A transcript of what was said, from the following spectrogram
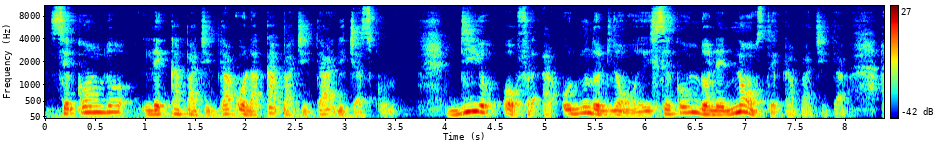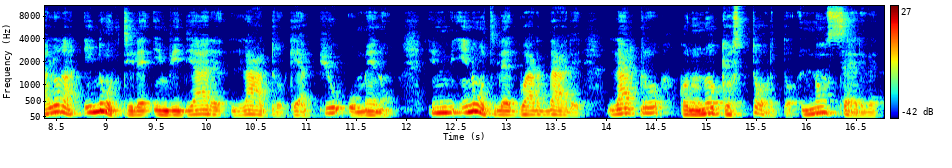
secondo le capacità o la capacità di ciascuno. Dio offre a ognuno di noi secondo le nostre capacità. Allora inutile invidiare l'altro che ha più o meno, inutile guardare l'altro con un occhio storto, non serve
